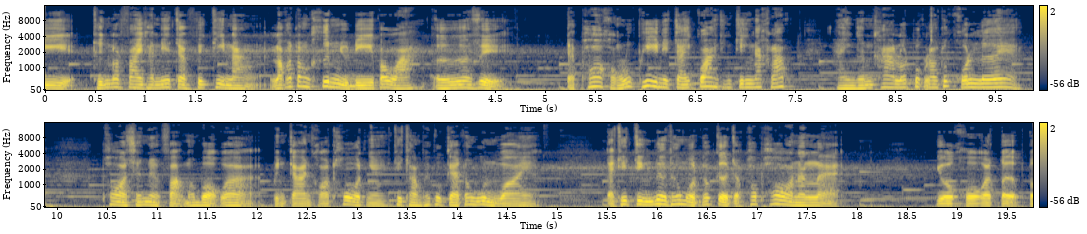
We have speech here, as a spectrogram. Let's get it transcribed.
ดีๆ ถึงรถไฟคันนี้จะฟิกที่นั่ง เราก็ต้องขึ้นอยู่ดีปะวะ เออสิ แต่พ่อของลูกพี่ในใจกว้างจริง ๆ นะครับ ให้เงินค่ารถพวกเราทุกคนเลยพ่อฉันเนี่ยฝากมาบอกว่าเป็นการขอโทษไงที่ทำให้พวกแกต้องวุ่นวายแต่ที่จริงเรื่องทั้งหมดก็เกิดจากพ่อพ่อนั่นแหละ โยโคก็เติบโต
